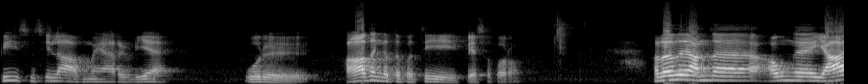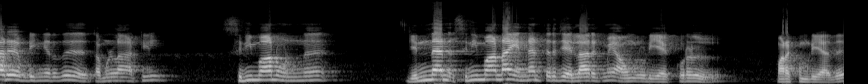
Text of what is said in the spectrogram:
பி. சுசிலா அம்மையாருடைய ஒரு ஆதங்கத்தை பற்றி பேச போகிறோம் அதாவது அந்த அவங்க யார் அப்படிங்கிறது தமிழ்நாட்டில் சினிமான்னு ஒன்று என்னன்னு சினிமானா என்னன்னு தெரிஞ்ச எல்லாருக்குமே அவங்களுடைய குரல் மறக்க முடியாது.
